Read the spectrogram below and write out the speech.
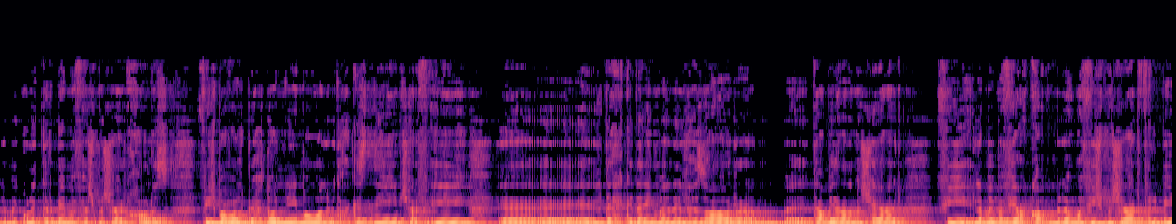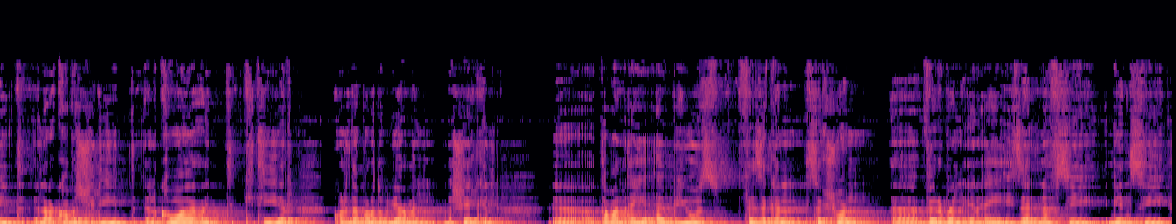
لما يكون التربية ما فيهاش مشاعر خالص. فيش بابا اللي بيحضني ماما اللي بتعكسني مش عارف إيه الضحك دايما الهزار تعبير عن المشاعر. في لما يبقى في عقاب لو ما فيش مشاعر في البيت العقاب الشديد القواعد كتير كل ده برضو بيعمل مشاكل. طبعا أي abuse physical sexual verbal يعني أي إيذاء نفسي جنسي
